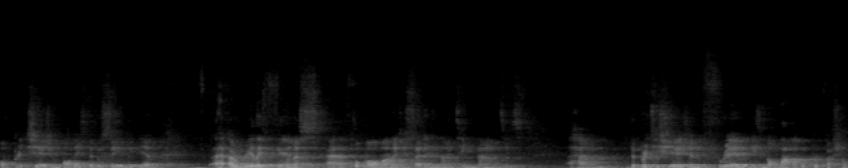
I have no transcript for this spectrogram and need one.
of British Asian bodies that we see in the. A, a really famous uh, football manager said in the 1990s, um, the British Asian frame is not that of a professional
